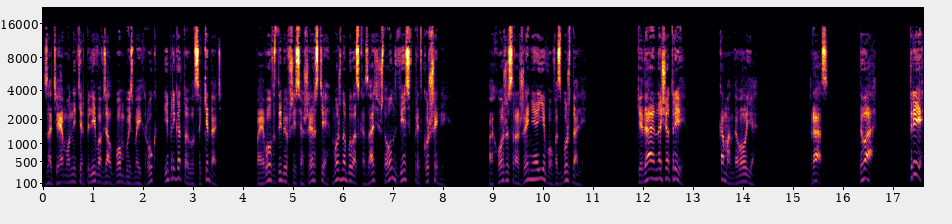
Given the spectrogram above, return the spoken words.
Затем он нетерпеливо взял бомбу из моих рук и приготовился кидать. По его вздыбившейся шерсти можно было сказать, что он весь в предвкушении. Похоже, сражения его возбуждали. «Кидаем на счет три!» — командовал я. «Раз, два, три!»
